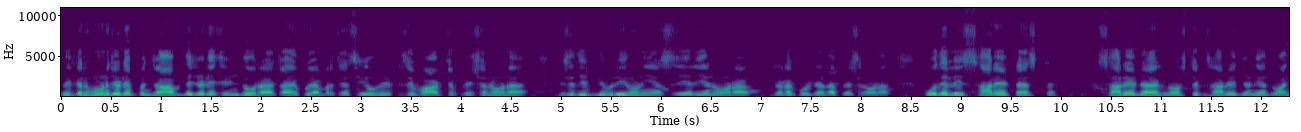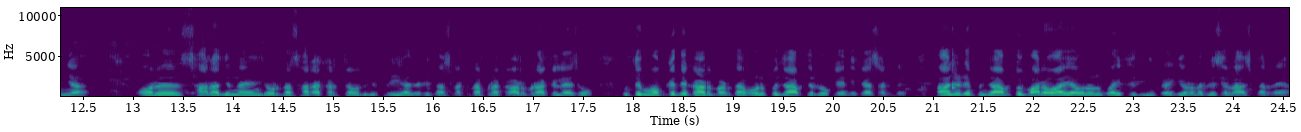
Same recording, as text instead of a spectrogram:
ਲੇਕਿਨ ਹੁਣ ਜਿਹੜੇ ਪੰਜਾਬ ਦੇ ਜਿਹੜੇ ਇਨਡੋਰ ਹੈ, ਚਾਹੇ ਕੋਈ ਐਮਰਜੈਂਸੀ ਹੋਵੇ, ਕਿਸੇ ਵਾਰਡ 'ਚ ਆਪਰੇਸ਼ਨ ਹੋਣਾ, ਕਿਸੇ ਦੀ ਡਿਲੀਵਰੀ ਹੋਣੀ ਹੈ ਸਰਜਰੀਅਨ ਹੋਣਾ, ਜਿਹੜਾ ਗੋਡਿਆਂ ਦਾ ਆਪਰੇਸ਼ਨ ਹੋਣਾ, ਉਹਦੇ ਲਈ ਸਾਰੇ ਟੈਸਟ ਸਾਰੇ ਡਾਇਗਨੋਸਟਿਕ ਸਾਰੇ ਜਿਹੜੀਆਂ ਦਵਾਈਆਂ ਔਰ ਸਾਰਾ ਜਿੰਨਾ ਇਨਡੋਰ ਦਾ ਸਾਰਾ ਖਰਚਾ ਉਹਦੇ ਲਈ ਫ੍ਰੀ ਆ ਜਿਹੜੀ 10 ਲੱਖ ਦਾ ਆਪਣਾ ਕਾਰਡ ਬਣਾ ਕੇ ਲੈ ਜਾਓ ਉੱਤੇ ਮੌਕੇ ਤੇ ਕਾਰਡ ਬਣਦਾ। ਹੁਣ ਪੰਜਾਬ ਦੇ ਲੋਕ ਇਹ ਨਹੀਂ ਕਹਿ ਸਕਦੇ। ਹਾਂ ਜਿਹੜੇ ਪੰਜਾਬ ਤੋਂ ਬਾਹਰੋਂ ਆਏ ਆ ਉਹਨਾਂ ਨੂੰ ਦਵਾਈ ਖਰੀਦਣੀ ਪਏਗੀ ਉਹਨਾਂ ਦਾ ਵੀ ਅਸੀਂ ਇਲਾਜ ਕਰ ਰਹੇ ਹਾਂ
